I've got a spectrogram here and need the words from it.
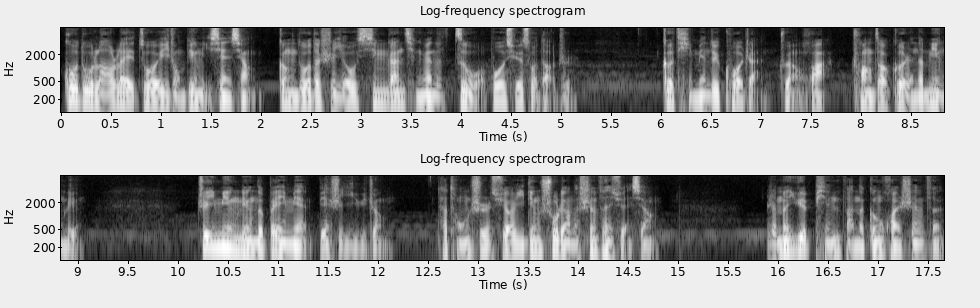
过度劳累作为一种病理现象，更多的是由心甘情愿的自我剥削所导致。个体面对扩展、转化、创造个人的命令，这一命令的背面便是抑郁症。它同时需要一定数量的身份选项。人们越频繁地更换身份，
